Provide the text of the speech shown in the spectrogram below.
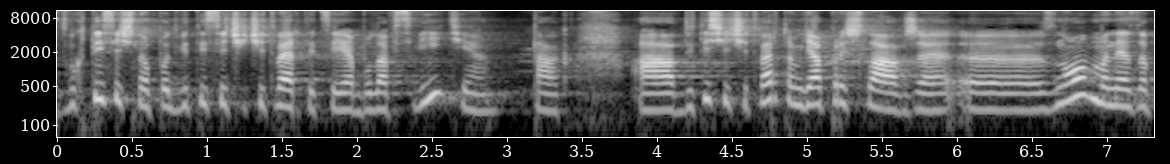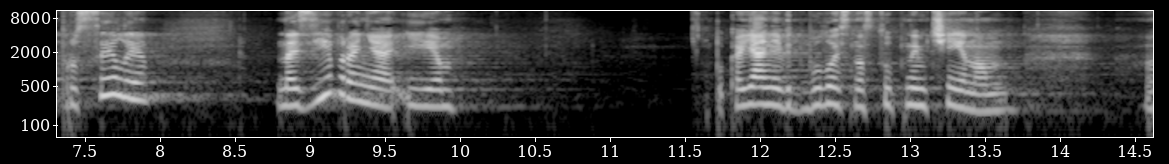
з 2000 по 2004 це я була в світі, так, а в 2004 я прийшла вже е, знов, мене запросили на зібрання, і покаяння відбулось наступним чином. Е,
